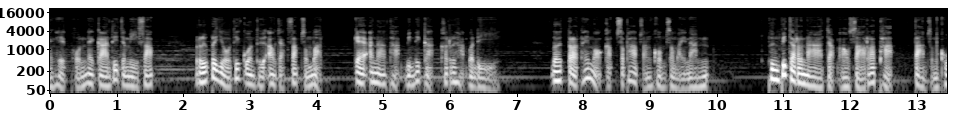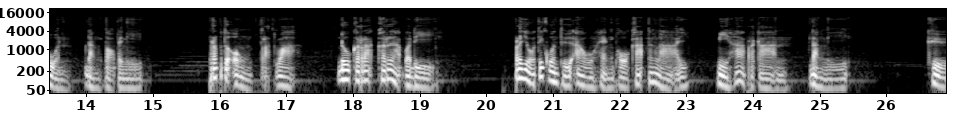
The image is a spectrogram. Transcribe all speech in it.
งเหตุผลในการที่จะมีทรัพย์ หรือประโยชน์ที่ควรถือเอาจากทรัพย์สมบัติ แก่อนาถบินิกะคฤหบดี โดยตรัสให้เหมาะกับสภาพสังคมสมัยนั้น พึงพิจารณาจับเอาสาระถะตามสมควรดังต่อไปนี้ พระพุทธองค์ตรัสว่า ดูกระคฤหบดี ประโยชน์ที่ควรถือเอาแห่งโภคะทั้งหลายมีห้าประการ ดังนี้ คือ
